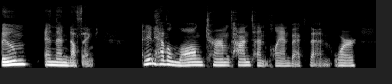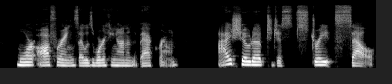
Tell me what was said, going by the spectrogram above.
Boom, and then nothing. I didn't have a long term content plan back then or more offerings I was working on in the background. I showed up to just straight sell.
